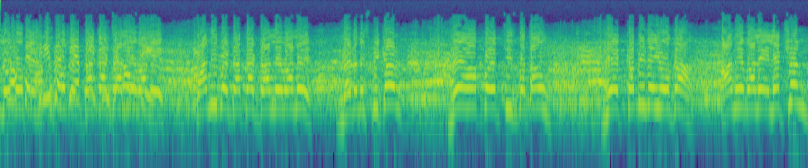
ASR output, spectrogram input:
लोगों के हकूकों पे डाका डालने वाले पानी पे डाका डालने वाले मैडम स्पीकर मैं आपको एक चीज़ बताऊँ ये कभी नहीं होगा। आने वाले इलेक्शन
